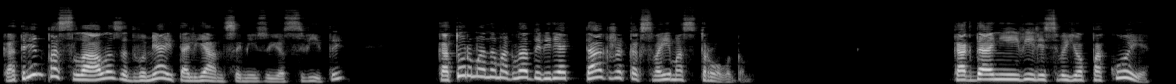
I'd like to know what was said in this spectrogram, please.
Катрин послала за двумя итальянцами из ее свиты, которым она могла доверять так же, как своим астрологам. Когда они явились в ее покое,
